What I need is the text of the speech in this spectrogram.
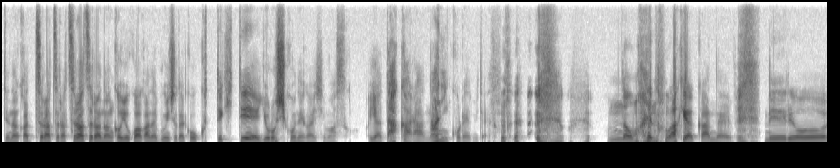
でなんかつらつらつらつらなんかよくわかんない文章だけ送ってきてよろしくお願いします。いやだから何これ？みたいな。そんなお前のわけわかんない。メールを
